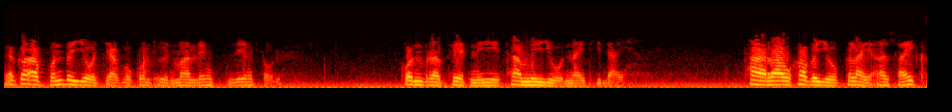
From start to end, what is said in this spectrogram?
แล้วก็เอาผลประโยชน์จากบุคคลอื่นมาเลี้ยงเลี้ยงตน คนประเภทนี้ถ้ามีอยู่ในที่ใด ถ้าเราเข้าไปอยู่ใกล้อาศัยเค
